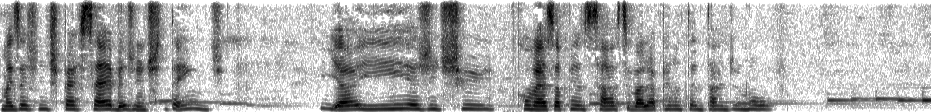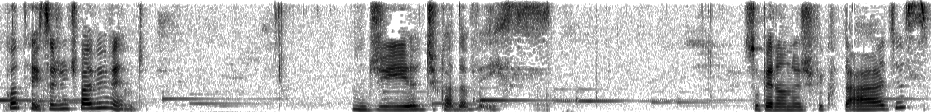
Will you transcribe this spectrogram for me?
mas a gente percebe, a gente entende. E aí a gente começa a pensar se vale a pena tentar de novo. Enquanto isso, a gente vai vivendo. Um dia de cada vez. Superando as dificuldades,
